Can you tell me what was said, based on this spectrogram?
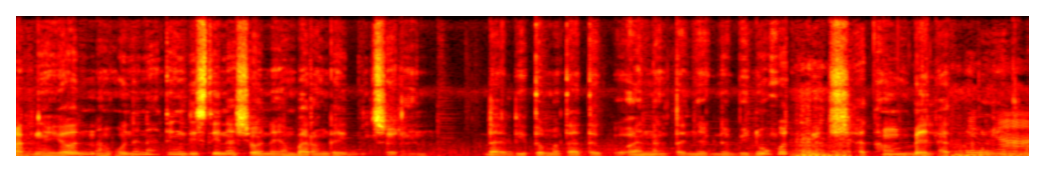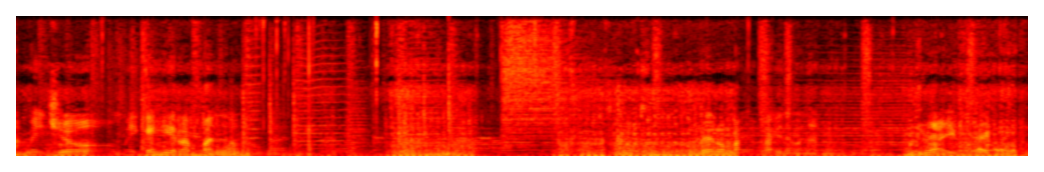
At ngayon, ang una nating destinasyon ay ang Barangay Butsuran. Dahil dito matatagpuan ang tanyag na Binukot Beach at ang Belat Yun Point. nga, medyo may kahirapan lang. Pero kaya-kaya naman ang driver.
